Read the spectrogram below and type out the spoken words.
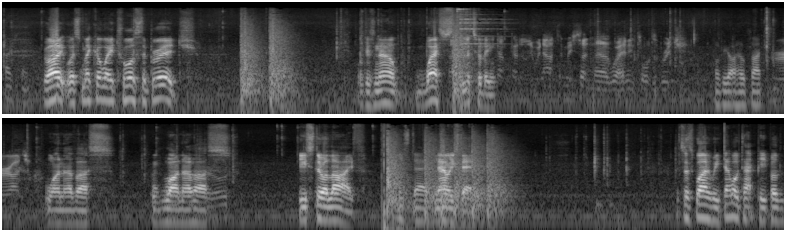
Thanks. Right, let's make our way towards the bridge. Which is now west, literally. Penalty with Artemis and uh, we're heading towards the bridge. What have you got, Hillside? Roger. One of us. One of us. He's still alive. He's dead. Now he's dead. This is why we double tap people.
